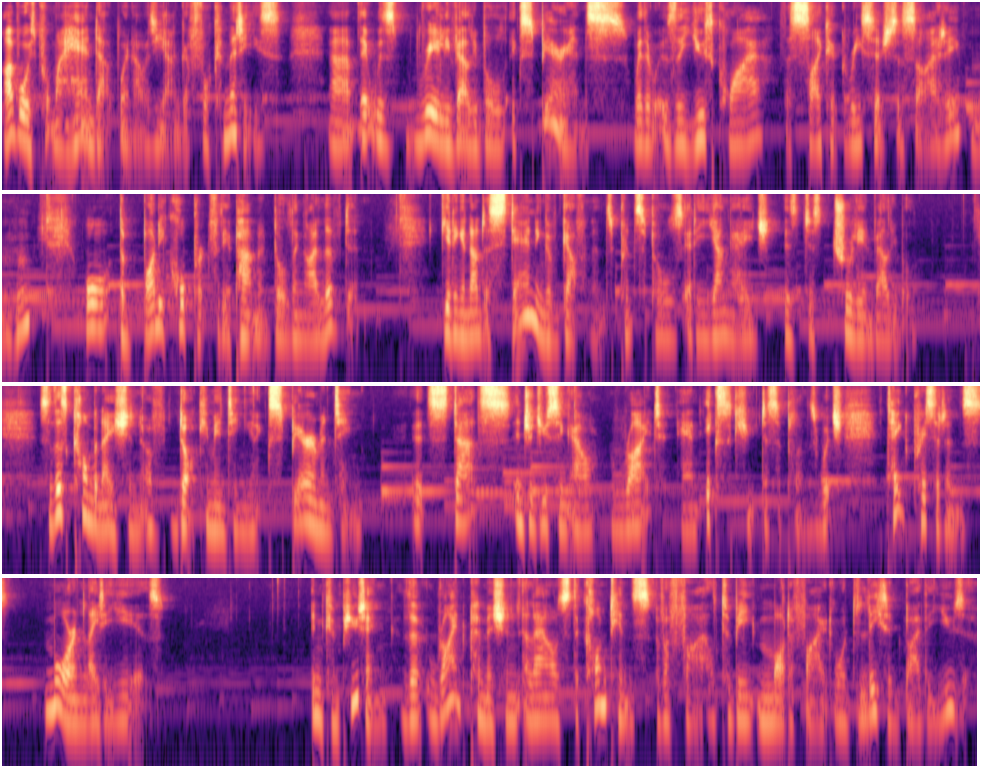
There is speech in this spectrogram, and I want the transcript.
I've always put my hand up when I was younger for committees. Uh, it was really valuable experience, whether it was the youth choir, the Psychic Research Society, mm-hmm, or the body corporate for the apartment building I lived in. Getting an understanding of governance principles at a young age is just truly invaluable. So this combination of documenting and experimenting it starts introducing our write and execute disciplines, which take precedence more in later years. In computing, the write permission allows the contents of a file to be modified or deleted by the user.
